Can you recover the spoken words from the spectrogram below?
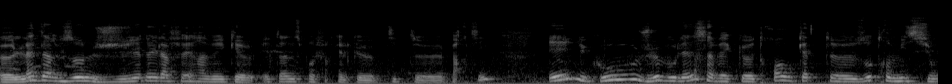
Euh, la Dark Zone, j'irai la faire avec euh, Ethan pour faire quelques petites euh, parties. Et du coup, je vous laisse avec trois ou quatre autres missions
